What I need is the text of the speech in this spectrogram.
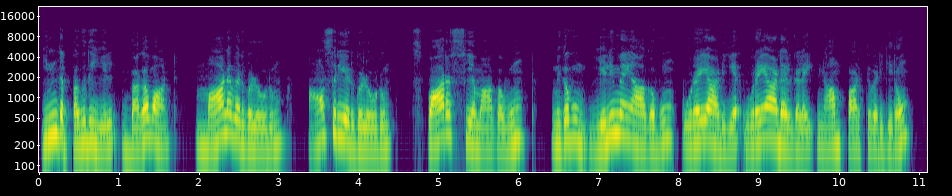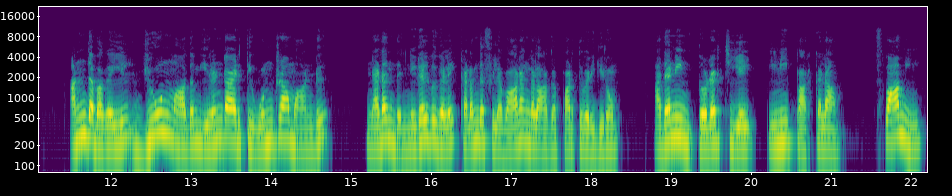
இந்த பகுதியில் பகவான் மாணவர்களோடும் ஆசிரியர்களோடும் சுவாரஸ்யமாகவும் மிகவும் எளிமையாகவும் உரையாடிய உரையாடல்களை நாம் பார்த்து வருகிறோம். அந்த வகையில் ஜூன் மாதம் இரண்டாயிரத்தி ஒன்றாம் ஆண்டு நடந்த நிகழ்வுகளை கடந்த சில வாரங்களாக பார்த்து வருகிறோம். அதனின் தொடர்ச்சியை இனி பார்க்கலாம். சுவாமி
